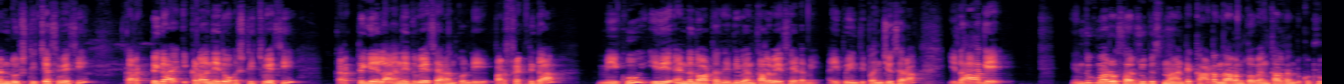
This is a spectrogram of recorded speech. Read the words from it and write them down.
రెండు స్టిచ్చెస్ వేసి కరెక్ట్గా ఇక్కడ అనేది ఒక స్టిచ్ వేసి కరెక్ట్గా ఇలా అనేది వేశారనుకోండి పర్ఫెక్ట్గా మీకు ఇది ఎండ్ నాట్ అనేది వెనకాల వేసేయడమే. అయిపోయింది. పని చూసారా? ఇలాగే ఎందుకు మరోసారి చూపిస్తున్నా అంటే కాటన్ దారంతో వెనకాల రెండు కుట్లు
